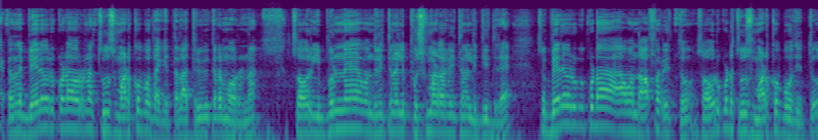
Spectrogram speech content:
ಯಾಕಂದರೆ ಬೇರೆಯವರು ಕೂಡ ಅವ್ರನ್ನ ಚೂಸ್ ಮಾಡ್ಕೋಬೋದಾಗಿತ್ತಲ್ಲ ತ್ರಿವಿಕ್ರಮ್ ಅವ್ರನ್ನ. ಸೊ ಅವ್ರು ಇಬ್ಬರನ್ನೇ ಒಂದು ರೀತಿಯಲ್ಲಿ ಪುಷ್ ಮಾಡೋ ರೀತಿಯಲ್ಲಿ ಇದ್ದಿದ್ರೆ. ಸೊ ಬೇರೆಯವ್ರಿಗೂ ಕೂಡ ಆ ಒಂದು ಆಫರ್ ಇತ್ತು. ಸೊ ಅವರು ಕೂಡ ಚೂಸ್ ಮಾಡ್ಕೋಬೋದಿತ್ತು.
